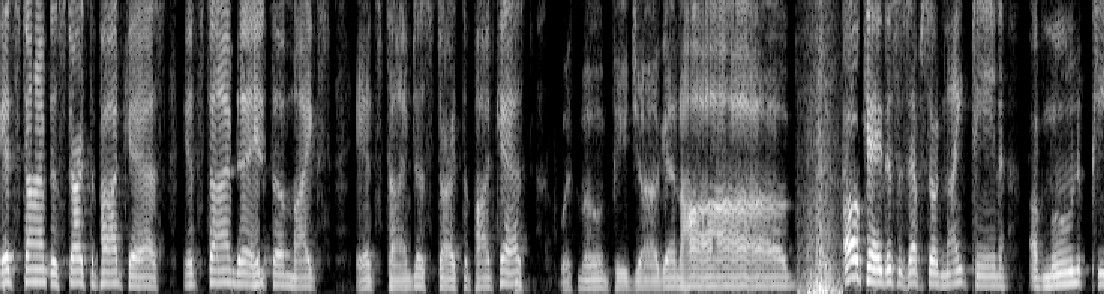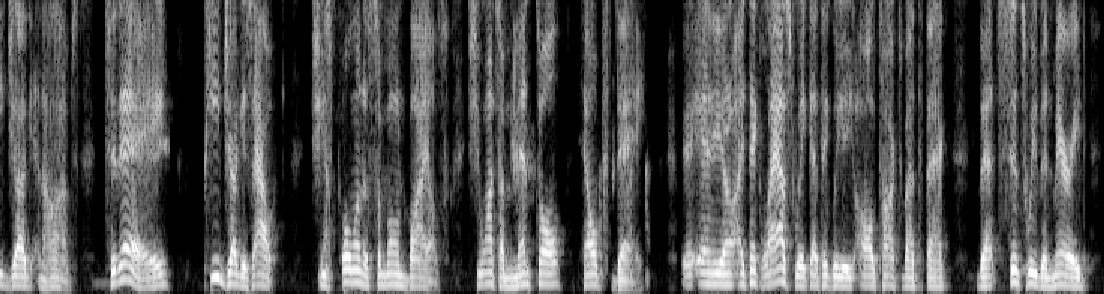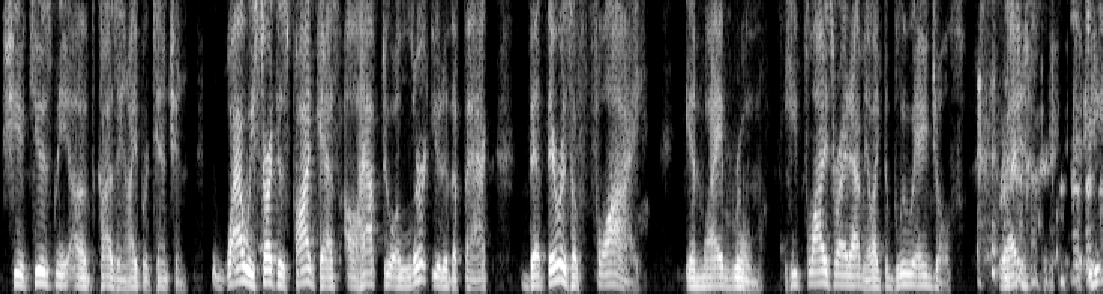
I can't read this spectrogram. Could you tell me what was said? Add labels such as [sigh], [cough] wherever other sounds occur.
It's time to start the podcast. It's time to hit the mics. It's time to start the podcast with Moon, Pjugg, and Hobbs. Okay, this is episode 19 of Moon, Pjugg, and Hobbs. Today, Pjugg is out. She's yeah. pulling a Simone Biles. She wants a mental health day. And, you know, I think last week, I think we all talked about the fact that since we've been married, she accused me of causing hypertension. While we start this podcast, I'll have to alert you to the fact that there is a fly in my room. He flies right at me like the Blue Angels, right? [laughs] he,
